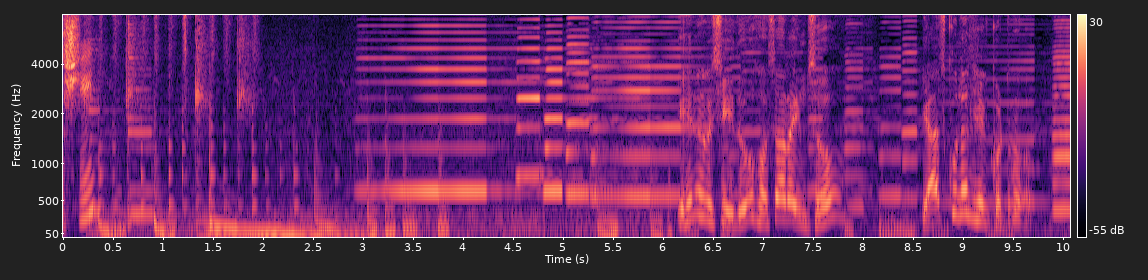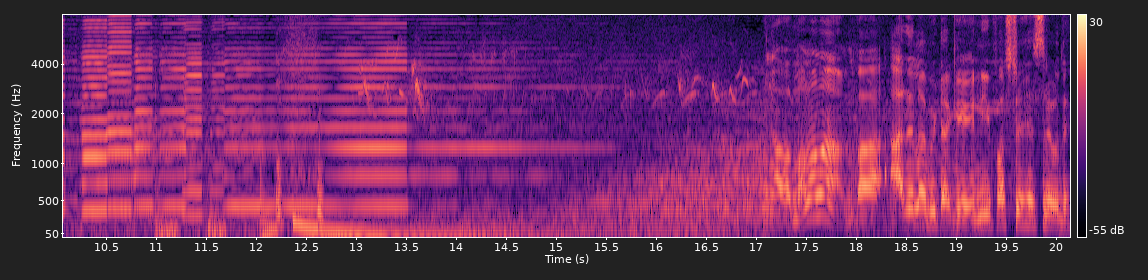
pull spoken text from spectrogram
ರಿಷಿ ಏನು ಋಷಿ ಇದು? ಹೊಸ ರೈಮ್ಸು ಯಾವ ಸ್ಕೂಲಲ್ಲಿ ಹೇಳ್ಕೊಟ್ರು? ಮಾಮ ಅದೆಲ್ಲ ಬಿಟ್ಟಾಕಿ ನೀ ಫಸ್ಟ್ ಹೆಸರು ಹೋದೆ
